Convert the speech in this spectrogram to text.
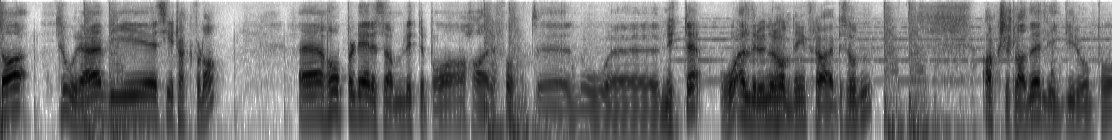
Da tror jeg vi sier takk for nå. Jeg håper dere som lytter på, har fått eh, noe eh, nytte og eller underholdning fra episoden. Aksjesladder ligger jo på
